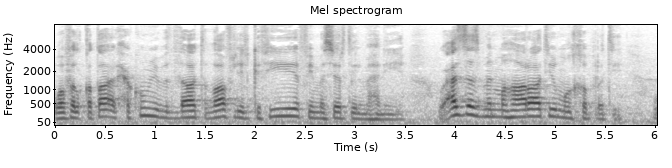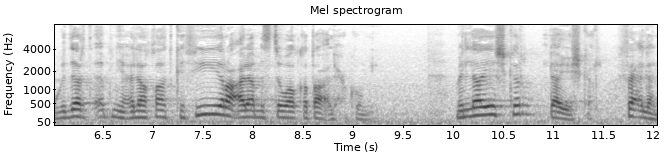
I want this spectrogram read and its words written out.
وفي القطاع الحكومي بالذات ضاف لي الكثير في مسيرتي المهنية وعزز من مهاراتي ومن خبرتي وقدرت أبني علاقات كثيرة على مستوى القطاع الحكومي. من لا يشكر لا يشكر. فعلا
